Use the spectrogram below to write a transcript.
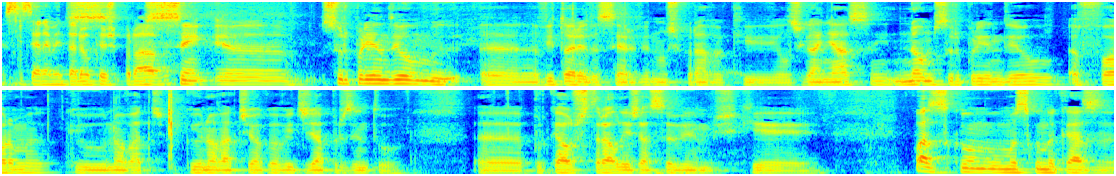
sinceramente era o que eu esperava. Sim, uh, surpreendeu-me uh, a vitória da Sérvia, não esperava que eles ganhassem, não me surpreendeu a forma que o Novak, que o Novak Djokovic já apresentou, uh, porque a Austrália já sabemos que é quase como uma segunda casa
